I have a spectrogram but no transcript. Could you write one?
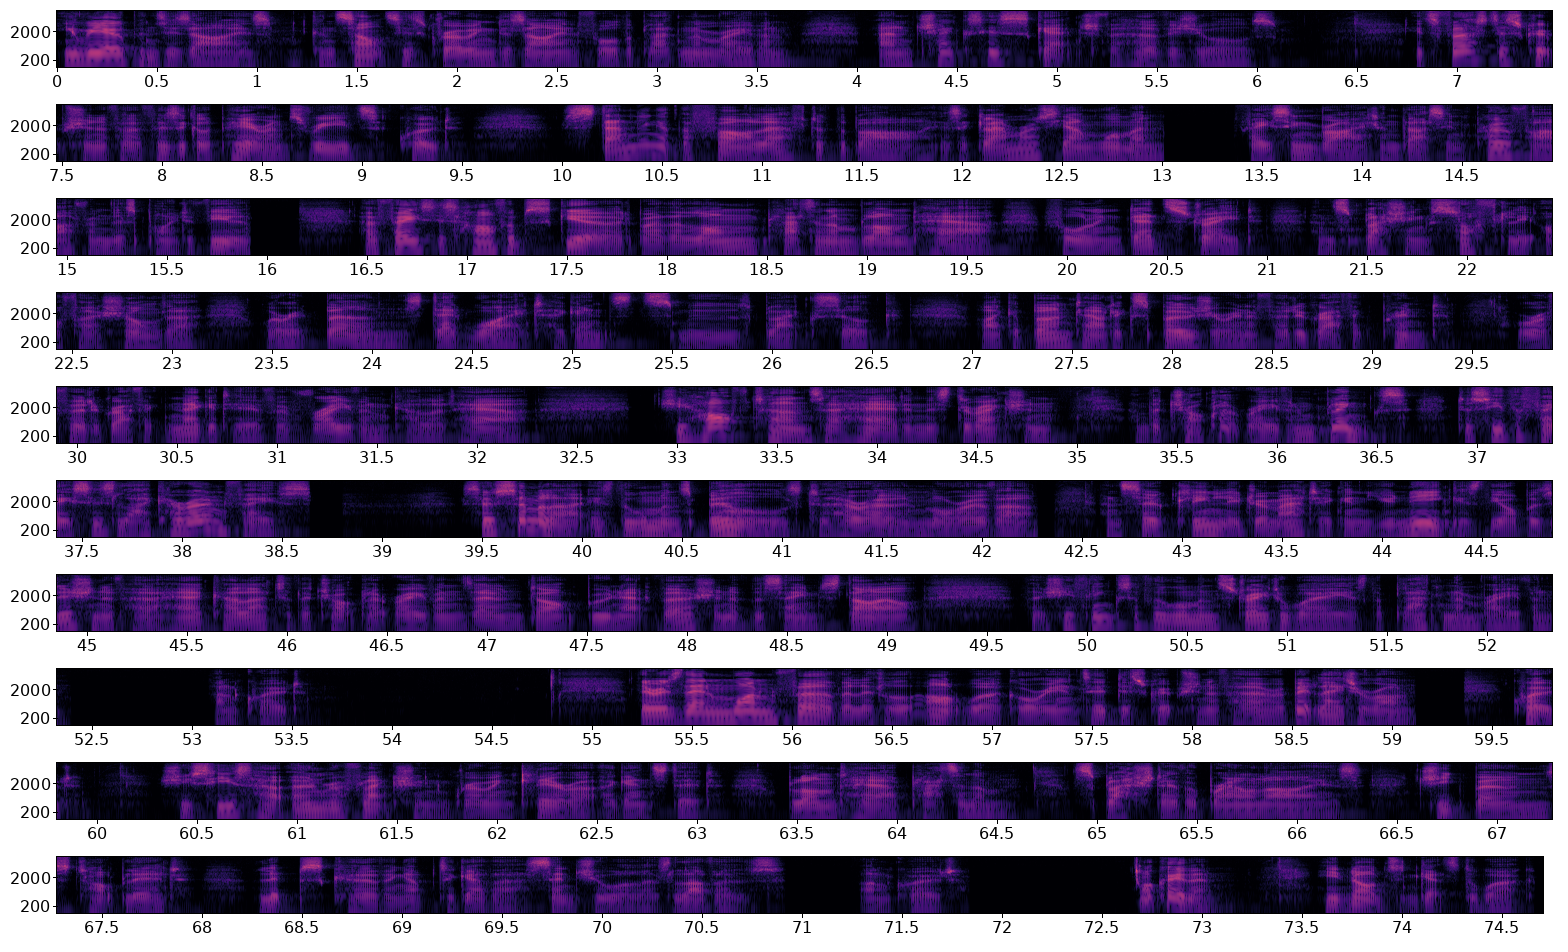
He reopens his eyes, consults his growing design for the Platinum Raven, and checks his sketch for her visuals. Its first description of her physical appearance reads, quote, Standing at the far left of the bar is a glamorous young woman, facing right and thus in profile from this point of view. Her face is half obscured by the long platinum blonde hair falling dead straight and splashing softly off her shoulder, where it burns dead white against smooth black silk, like a burnt out exposure in a photographic print, or a photographic negative of raven coloured hair. She half turns her head in this direction, and the chocolate raven blinks to see the face is like her own face. So similar is the woman's build to her own, moreover, and so cleanly dramatic and unique is the opposition of her hair colour to the chocolate raven's own dark brunette version of the same style, that she thinks of the woman straight away as the platinum raven. Unquote. There is then one further little artwork oriented description of her a bit later on. Quote, she sees her own reflection growing clearer against it, blonde hair platinum, splashed over brown eyes, cheekbones top lit, lips curving up together, sensual as lovers. Unquote. Okay then. He nods and gets to work.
